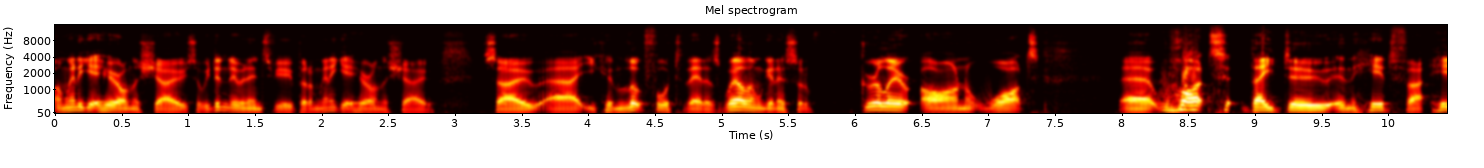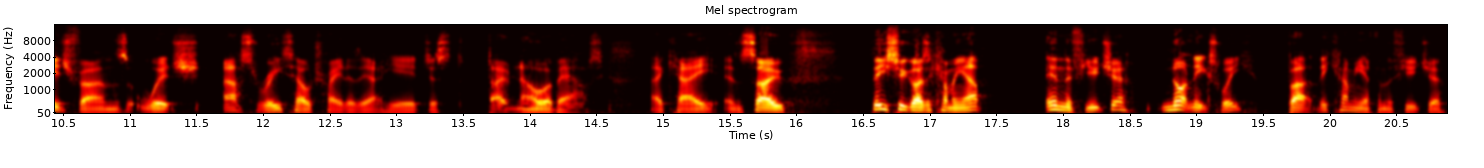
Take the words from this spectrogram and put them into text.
I'm going to get her on the show. So we didn't do an interview, but I'm going to get her on the show. So uh, you can look forward to that as well. I'm going to sort of grill her on what uh, what they do in the hedge funds, which us retail traders out here just don't know about. Okay, and so these two guys are coming up in the future, not next week, but they're coming up in the future.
